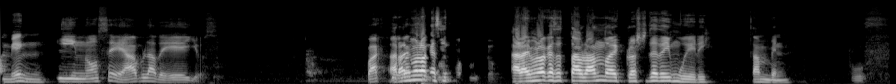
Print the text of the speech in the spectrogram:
también. y no se habla de ellos. Back to Ahora back mismo lo que se- 50 puntos. Ahora mismo lo que se está hablando es el clutch de Dinwiddie también. Uf.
